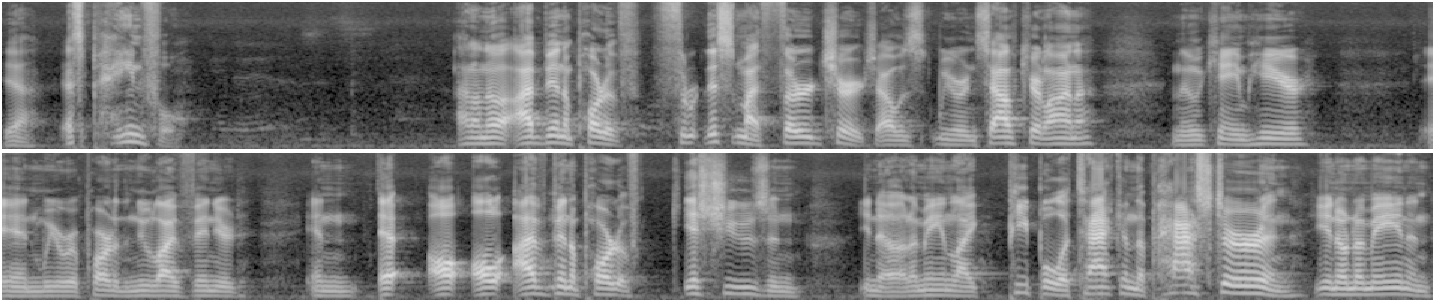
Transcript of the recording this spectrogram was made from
Yeah, that's painful. I don't know. I've been a part of. Th- this is my third church. I was. We were in South Carolina, and then we came here, and we were a part of the New Life Vineyard. And it, all, all I've been a part of issues, and you know what I mean, like people attacking the pastor, and you know what I mean, and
